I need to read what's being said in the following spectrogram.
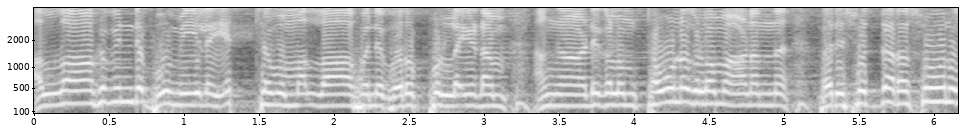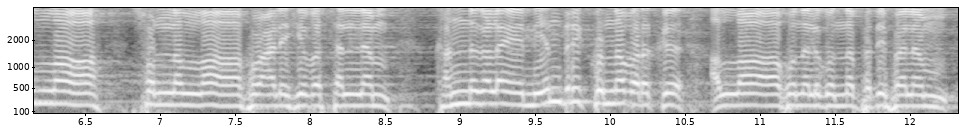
അള്ളാഹുവിന്റെ ഭൂമിയിലെ ഏറ്റവും അള്ളാഹുവിന് വെറുപ്പുള്ള ഇടം അങ്ങാടികളും ടൗണുകളുമാണെന്ന് പരിശുദ്ധ റസൂലുല്ലാഹു അലൈഹി വസല്ലം കണ്ണുകളെ നിയന്ത്രിക്കുന്നവർക്ക് അള്ളാഹു നൽകുന്ന പ്രതിഫലം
